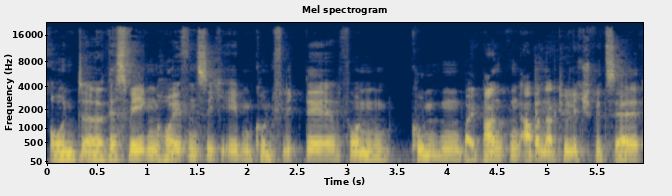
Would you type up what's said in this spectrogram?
Und äh, deswegen häufen sich eben Konflikte von Kunden bei Banken, aber natürlich speziell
